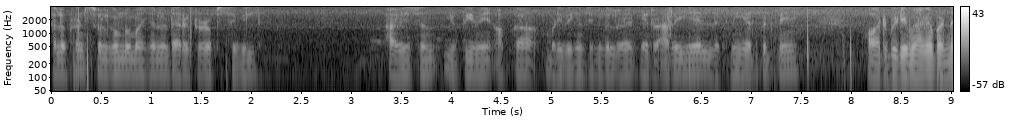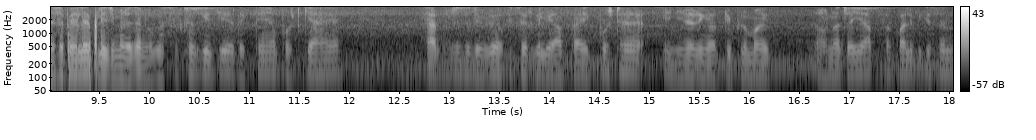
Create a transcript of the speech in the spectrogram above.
Hello friends welcome to my channel director of civil aviation UP में आपका बड़ी वैकेंसी निकल रहा है आ रही है लखनऊ एयरपोर्ट में। और वीडियो में आगे बढ़ने से पहले प्लीज़ मेरे चैनल को सब्सक्राइब कीजिए, देखते हैं पोस्ट क्या है। एयरफोर्स डिलीवरी ऑफिसर के लिए आपका एक पोस्ट है इंजीनियरिंग और डिप्लोमा होना चाहिए आपका क्वालिफिकेशन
